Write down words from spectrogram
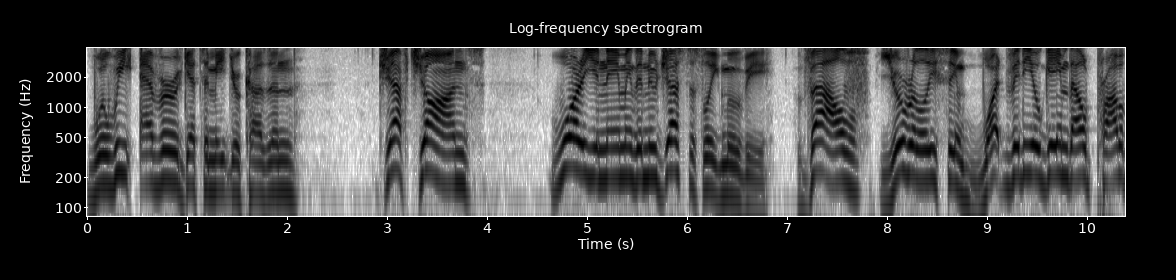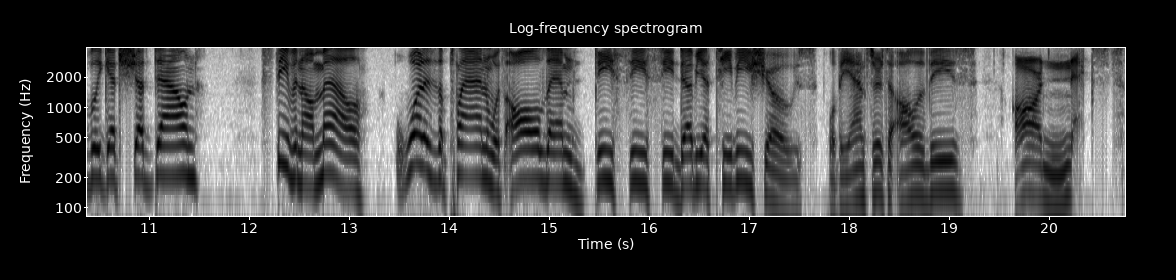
Will we ever get to meet your cousin? Geoff Johns. What are you naming the new Justice League movie? Valve, you're releasing what video game that'll probably get shut down? Stephen Amell, what is the plan with all them DCCW TV shows? Well, the answer to all of these are next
